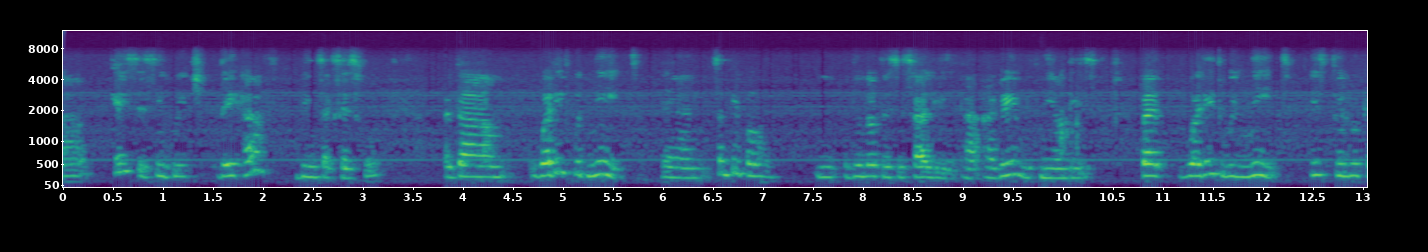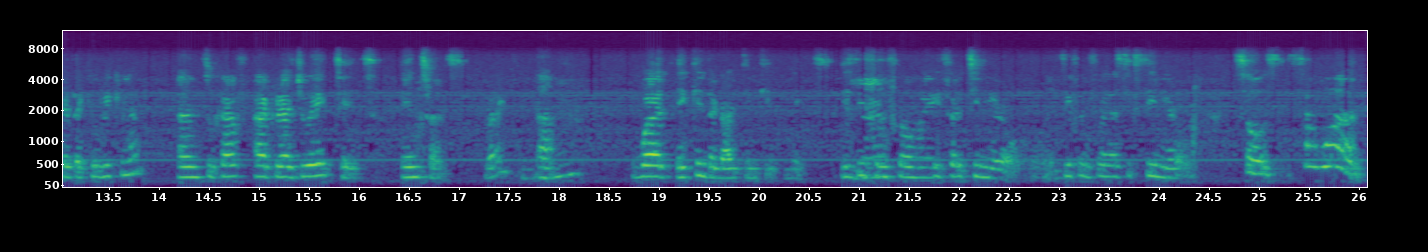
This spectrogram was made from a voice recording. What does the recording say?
uh, cases in which they have been successful. But, um, what it would need, and some people mm, do not necessarily uh, agree with me on this, but what it will need is to look at the curriculum and to have a graduated entrance, right? Uh, Mhm. what a kindergarten kid needs. It's Mhm. different from a 13 year old, it's different from a 16 year old. So someone,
